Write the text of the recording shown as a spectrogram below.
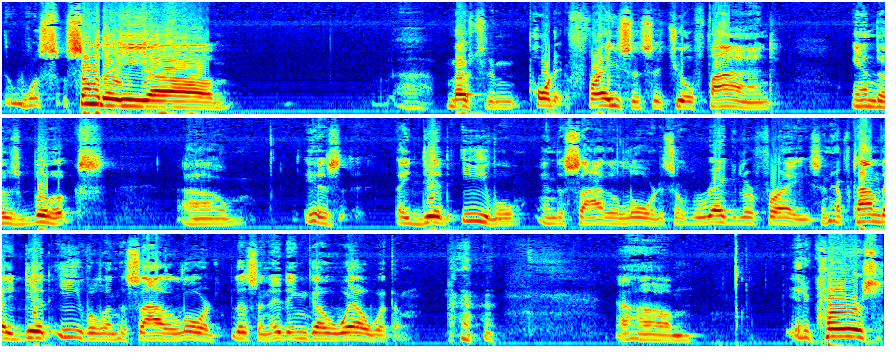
some of the uh, uh, most important phrases that you'll find in those books uh, is they did evil in the sight of the Lord. It's a regular phrase. And every time they did evil in the sight of the Lord, listen, it didn't go well with them. um, it occurs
